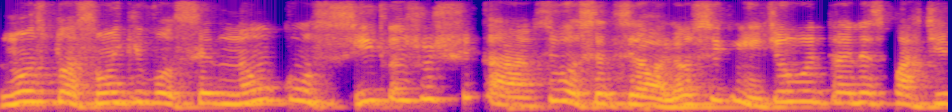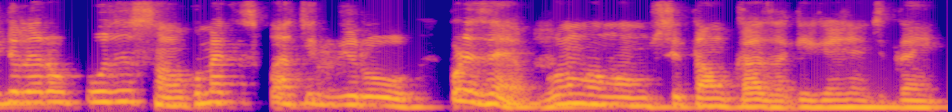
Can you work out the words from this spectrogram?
Numa situação em que você não consiga justificar. Se você disser, olha, é o seguinte, eu entrei nesse partido, ele era oposição. Como é que esse partido virou... Por exemplo, vamos, vamos citar um caso aqui que a gente tem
